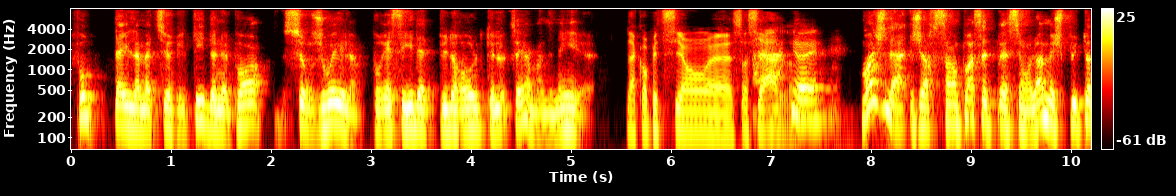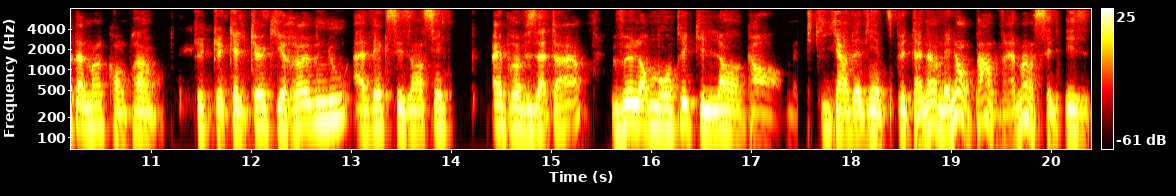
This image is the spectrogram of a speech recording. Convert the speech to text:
faut que tu aies la maturité de ne pas surjouer là, pour essayer d'être plus drôle que l'autre. Tu sais, à un moment donné... Euh, la compétition euh, sociale. Ah, moi, je je ressens pas cette pression-là, mais je peux totalement comprendre que, quelqu'un qui revenu avec ses anciens improvisateurs veut leur montrer qu'il l'a encore, puis qu'il en devient un petit peu tannant. Mais là, on parle vraiment, c'est des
